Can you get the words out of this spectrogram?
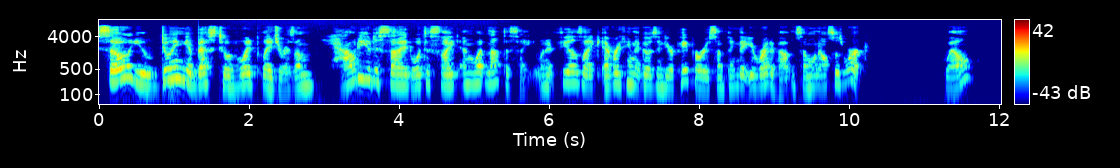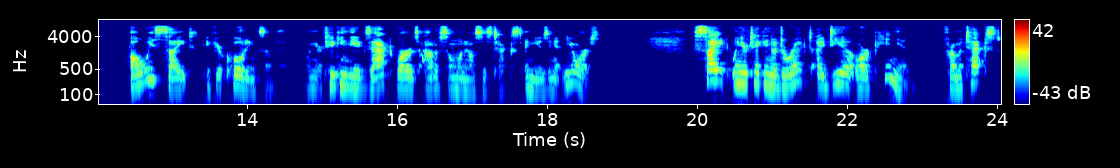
So you're doing your best to avoid plagiarism. How do you decide what to cite and what not to cite when it feels like everything that goes into your paper is something that you read about in someone else's work? Well, always cite if you're quoting something, when you're taking the exact words out of someone else's text and using it in yours. Cite when you're taking a direct idea or opinion from a text,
